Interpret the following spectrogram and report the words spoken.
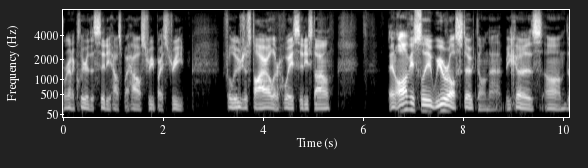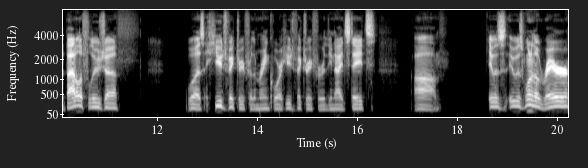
we're going to clear the city house by house, street by street, Fallujah style or Hue City style. And obviously, we were all stoked on that because um, the Battle of Fallujah was a huge victory for the Marine Corps, a huge victory for the United States. Um, it was it was one of the rare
